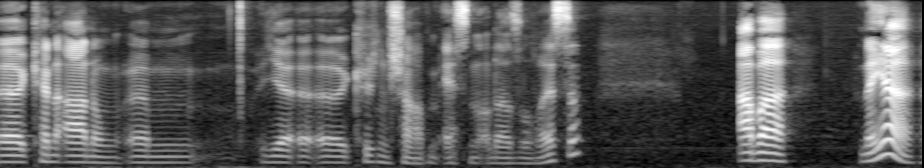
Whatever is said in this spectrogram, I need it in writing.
äh, keine Ahnung, ähm, hier äh, äh, Küchenschaben essen oder so, weißt du? Aber, naja,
